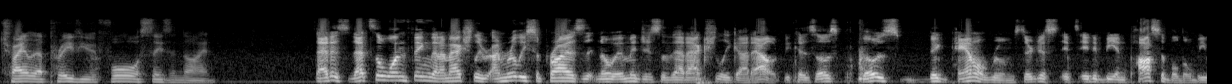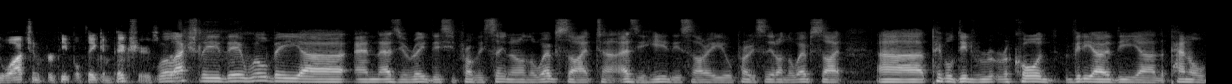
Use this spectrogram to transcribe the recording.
trailer preview for season nine. That is that's the one thing that I'm actually I'm really surprised that no images of that actually got out because those those big panel rooms they're just it's it'd be impossible to be watching for people taking pictures. Well, but- actually, there will be, uh, and as you read this, you've probably seen it on the website. Uh, as you hear this, sorry, you'll probably see it on the website. Uh, people did r- record video the uh, the panel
